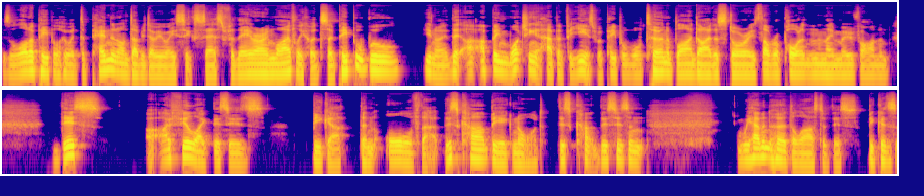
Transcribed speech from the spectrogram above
there's a lot of people who are dependent on WWE success for their own livelihood so people will you know, th- I- I've been watching it happen for years where people will turn a blind eye to stories, they'll report it and then they move on. And this, I feel like this is bigger than all of that. This can't be ignored. This can't, this isn't, we haven't heard the last of this because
